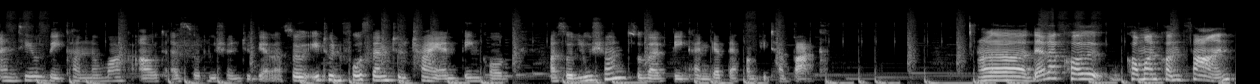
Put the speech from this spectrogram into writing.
until they can work out a solution together. So it would force them to try and think of a solution so that they can get their computer back. Uh, the other co- common concern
